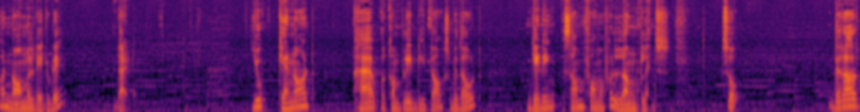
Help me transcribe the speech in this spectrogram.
a normal day to day diet. You cannot have a complete detox without getting some form of a lung cleanse so there are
